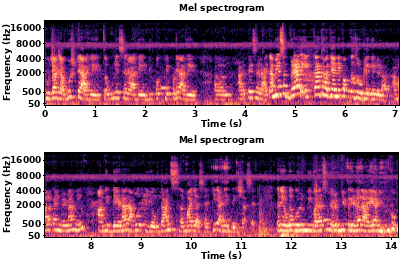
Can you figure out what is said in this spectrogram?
पूजा जागुष्टे आहेत चौले सर आहेत दीपक फेफडे आहेत आरते सर आहेत. आम्ही या सगळ्या एका धाग्याने फक्त जोडले गेलेलो आहोत. आम्हाला काही मिळणार नाही. आम्ही देणार आहोत योगदान समाजासाठी आणि देशासाठी. तर एवढं बोलून मी बराच वेळ मी ट्रेनर आहे आणि खूप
